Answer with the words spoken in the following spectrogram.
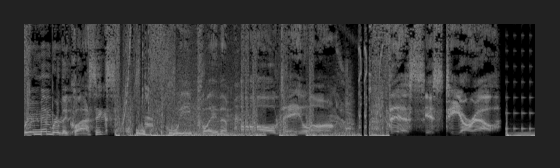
Remember the classics? We play them all day long. This is TRL.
